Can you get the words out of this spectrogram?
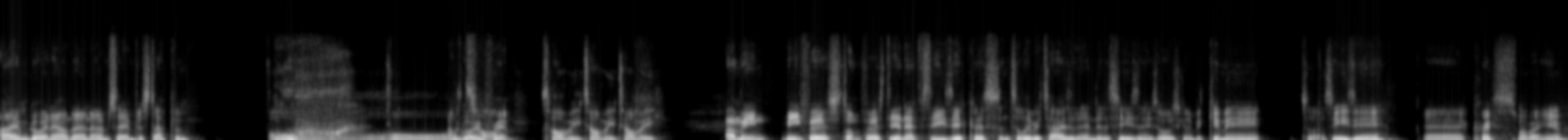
I'm going out there and I'm saying Verstappen. Oh, I'm going for it. Tommy, Tommy, Tommy. I mean, me first on first DNF's easy because until he retires at the end of the season, it's always going to be Kimi. So that's easy. Uh, Chris, what about you? Do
